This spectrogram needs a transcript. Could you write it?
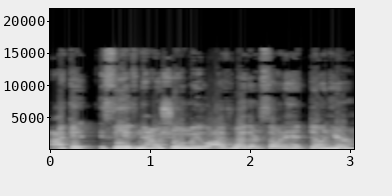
I can see it's now showing my live weather. So when I hit done here,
